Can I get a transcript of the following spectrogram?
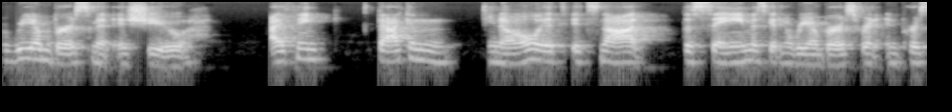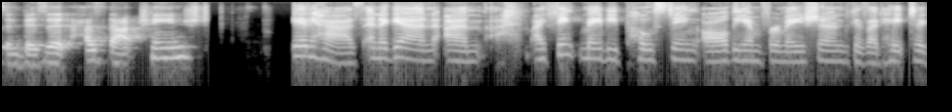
reimbursement issue. I think back in, you know, it, it's not the same as getting reimbursed for an in-person visit. Has that changed? It has. And again, um, I think maybe posting all the information because I'd hate to,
